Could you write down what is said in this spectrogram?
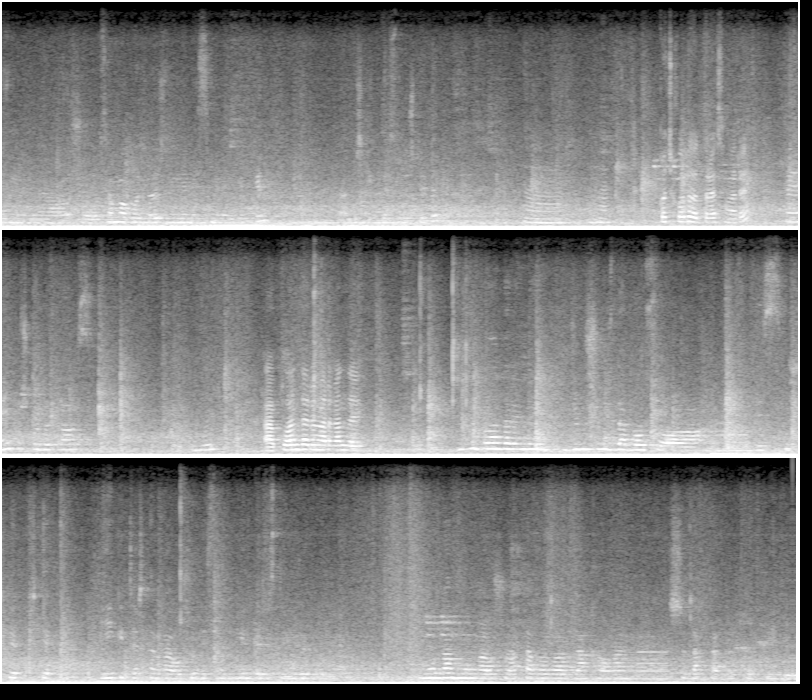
өзүнүн ошо самогон өзүнүн эмеси менен кеткен бишкекте сол иштеди кочкордо турасыңар э? Кочкордо турабыз. Пландарыңар кандай биздин пландар эми жумушубузда болсо биз иштеп иштеп эки жаштарга ушу биздин билгендерибизди үйрөтүп мындан муңга ушу ата бабабыздан калган шырдактарды өткөртпөйлү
